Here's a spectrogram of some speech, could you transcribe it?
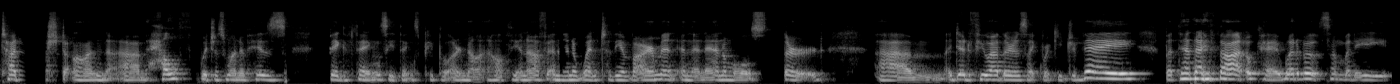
touched on um, health, which is one of his big things. He thinks people are not healthy enough. And then it went to the environment and then animals third. Um, I did a few others like Ricky Gervais, but then I thought, okay, what about somebody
